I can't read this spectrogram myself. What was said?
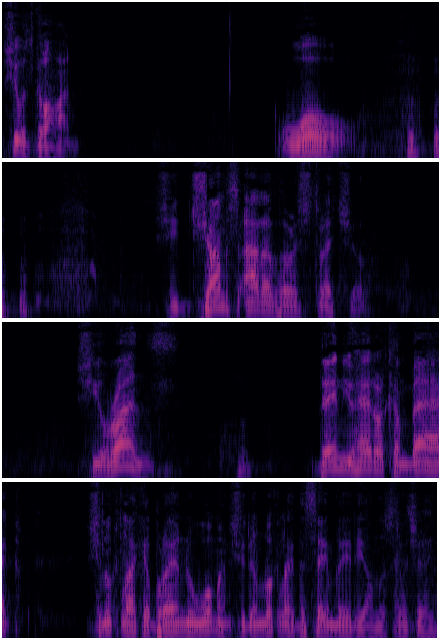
she was gone. Whoa. She jumps out of her stretcher. She runs. Then you had her come back. She looked like a brand new woman. She didn't look like the same lady on the stretcher. right.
